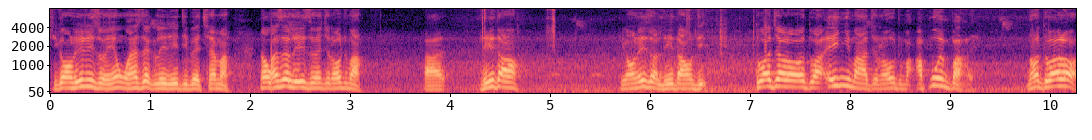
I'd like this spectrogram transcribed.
ဒီကောင်လေးတွေဆိုရင်1 set ကလေးတွေဒီဘက်ချမ်းမှာနော်1 set လေးဆိုရင်ကျွန်တော်တို့ဒီမှာအာ4000ဒီကောင်လေးဆို4000ဒီသူကကြတော့သူကအင်ကြီးမှာကျွန်တော်တို့ဒီမှာအပွင့်ပါတယ်နော်သူကတော့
